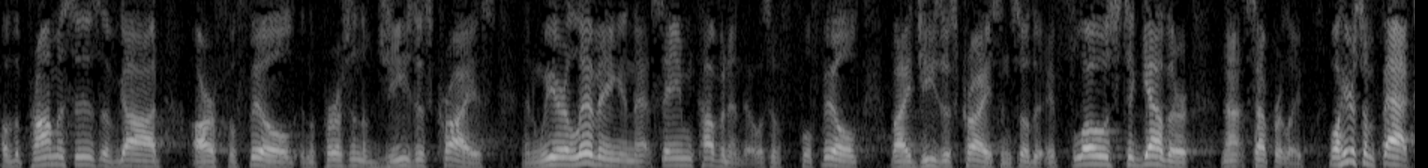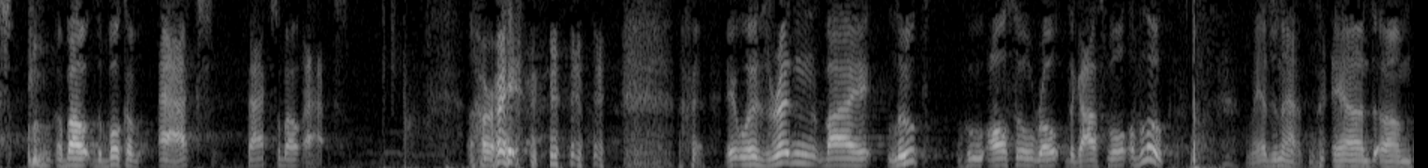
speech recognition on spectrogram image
of the promises of God are fulfilled in the person of Jesus Christ, and we are living in that same covenant that was fulfilled by Jesus Christ, and so that it flows together, not separately. Well, here's some facts about the book of Acts. Facts about Acts. All right. it was written by Luke, who also wrote the Gospel of Luke. Imagine that. And um,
